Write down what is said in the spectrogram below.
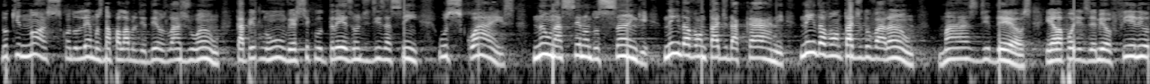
do que nós, quando lemos na palavra de Deus, lá João, capítulo 1, versículo 13, onde diz assim: Os quais não nasceram do sangue, nem da vontade da carne, nem da vontade do varão, mas de Deus. E ela pode dizer: Meu filho,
